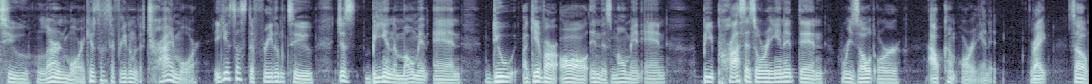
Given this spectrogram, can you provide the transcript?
to learn more. It gives us the freedom to try more. It gives us the freedom to just be in the moment and do uh, give our all in this moment and be process oriented than result or outcome oriented, right? So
